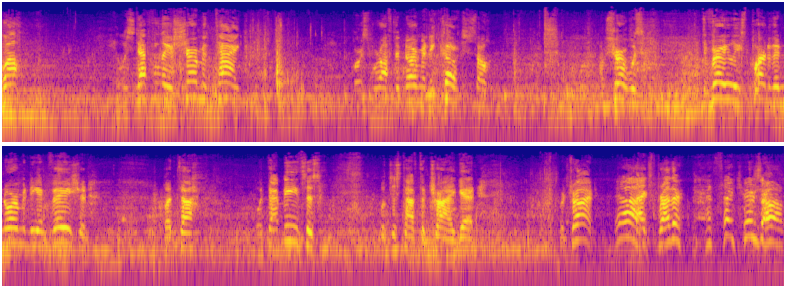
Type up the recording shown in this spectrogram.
We'll it was definitely a Sherman tank. Of course, we're off the Normandy coast, so I'm sure it was at the very least part of the Normandy invasion. But uh, what that means is we'll just have to try again. Bertrand, Yeah. thanks, brother. Thank you, Jean.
